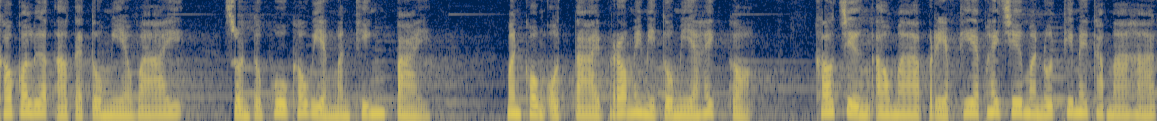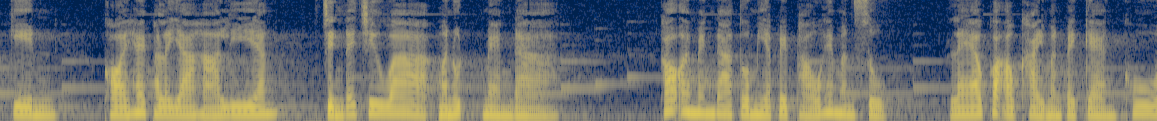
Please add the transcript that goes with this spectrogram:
เขาก็เลือกเอาแต่ตัวเมียไว้ ส่วนตัวผู้เขาเหวี่ยงมันทิ้งไป มันคงอดตายเพราะไม่มีตัวเมียให้เกาะ เขาจึงเอามาเปรียบเทียบให้ชื่อมนุษย์ที่ไม่ทำมาหากิน คอยให้ภรรยาหาเลี้ยง จึงได้ชื่อว่ามนุษย์แมงดา เขาเอาแมงดาตัวเมียไปเผาให้มันสุก แล้วก็เอาไข่มันไปแกงคั่ว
